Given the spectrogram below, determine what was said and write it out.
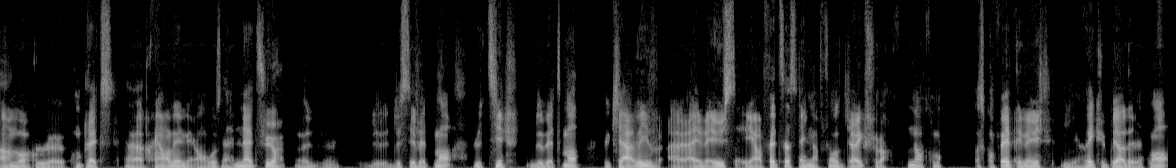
un, mot un peu complexe à appréhender, mais en gros, c'est la nature de, ces vêtements, le type de vêtements qui arrivent à, à Emmaüs. Et en fait, ça, ça a une influence directe sur leur financement. Parce qu'en fait, Emmaüs, ils récupèrent des vêtements,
